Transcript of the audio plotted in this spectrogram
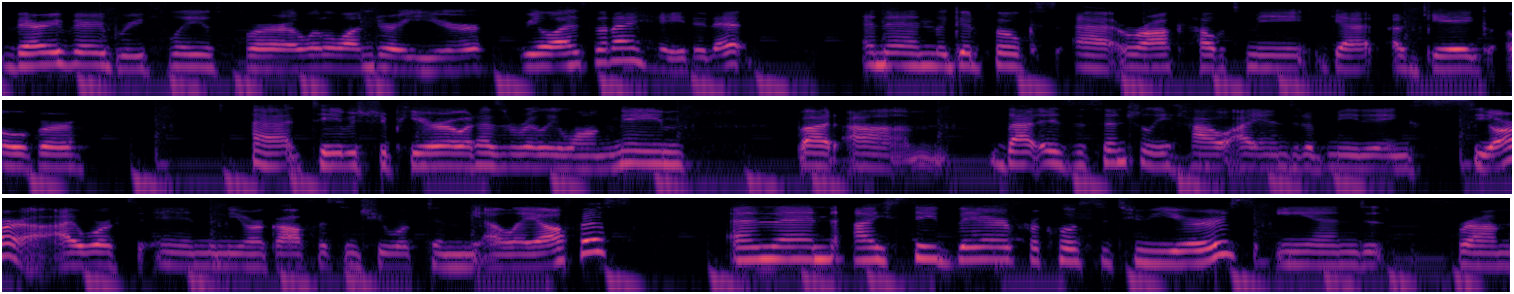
very, very briefly for a little under a year, realized that I hated it. And then the good folks at Roc helped me get a gig over at Davis Shapiro. It has a really long name, but um, that is essentially how I ended up meeting Ciara. I worked in the New York office and she worked in the LA office. And then I stayed there for close to two years. And from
